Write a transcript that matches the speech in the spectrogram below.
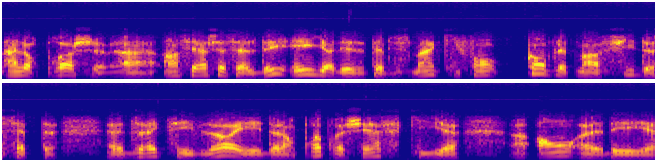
à leurs proches euh, en CHSLD et il y a des établissements qui font complètement fi de cette euh, directive-là et de leurs propres chefs qui euh, ont des,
